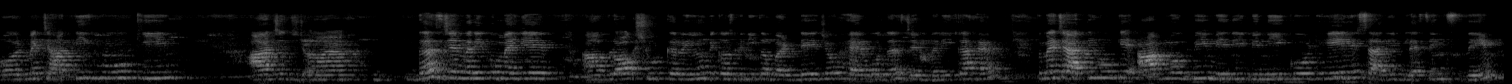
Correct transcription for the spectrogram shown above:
और मैं चाहती हूँ कि आज दस जनवरी को मैं ये ब्लॉग शूट कर रही हूँ बिकॉज़ विनी का बर्थडे जो है वो 10 जनवरी का है। तो मैं चाहती हूँ कि आप लोग भी मेरी विनी को ढेर सारी ब्लेसिंग्स दें।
